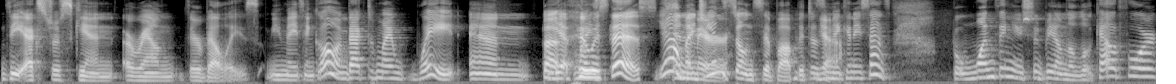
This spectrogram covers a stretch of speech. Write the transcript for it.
the extra skin around their bellies. You may think, "Oh, I'm back to my weight," and But yet who my- is this Yeah, my jeans don't zip up. It doesn't Yeah. make any sense. But one thing you should be on the lookout for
